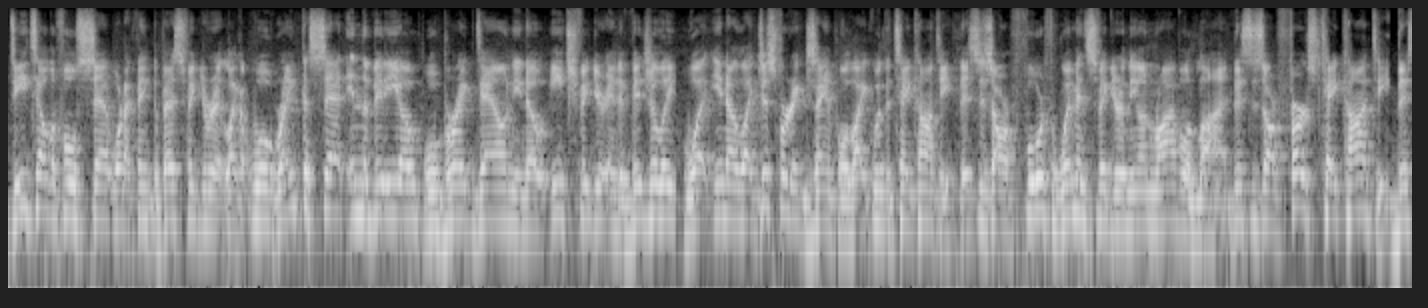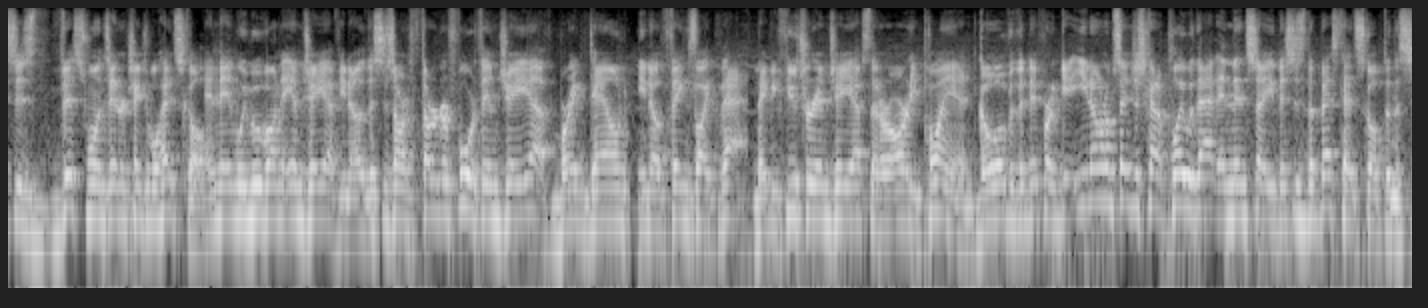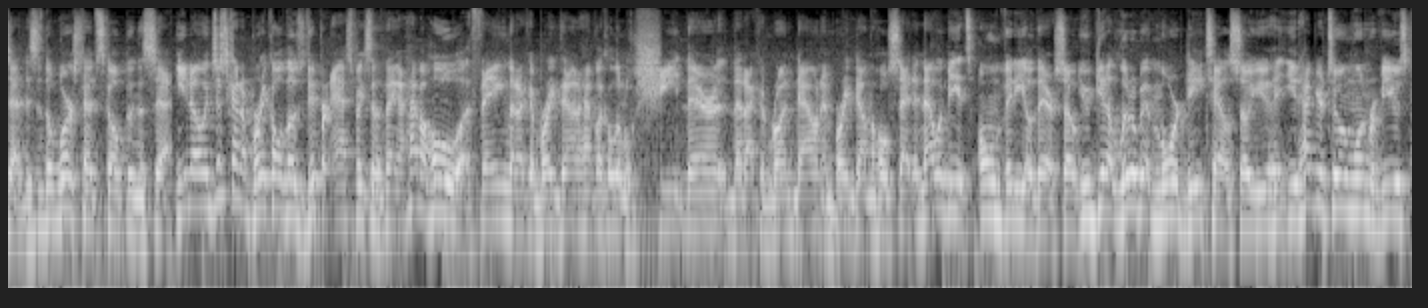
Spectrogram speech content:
detail the full set, what I think the best figure is, like we'll rank the set in the video, we'll break down, you know, each figure individually, what, you know, like just for example, like with the Tay Conti, this is our fourth women's figure in the Unrivaled line. This is our first Tay Conti. This is this one's interchangeable head sculpt. And then we move on to MJF, you know, this is our third or fourth MJF. Break down, you know, things like that. Maybe future MJFs that are already planned. Go over the different, you know what I'm saying? Just kind of play with that and then say, this is the best head sculpt in the set. This is the worst head sculpt in the set. You know, and just kind of break all those different aspects of the thing. I have a whole thing that I could break down. I have like a little sheet there that I could run down and break down the whole set, and that would be its own video there. So you'd get a little bit more detail. So you, you'd have your two-in-one reviews.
